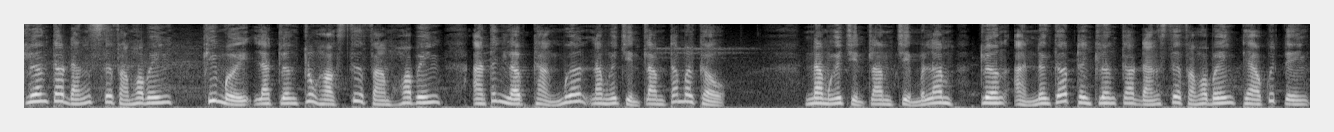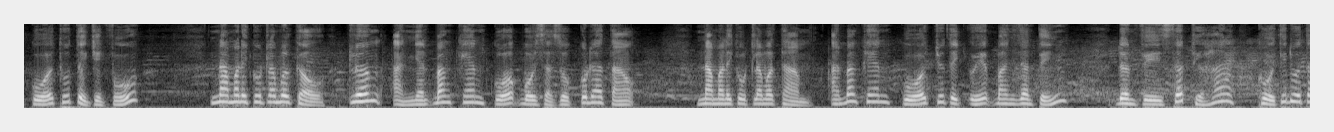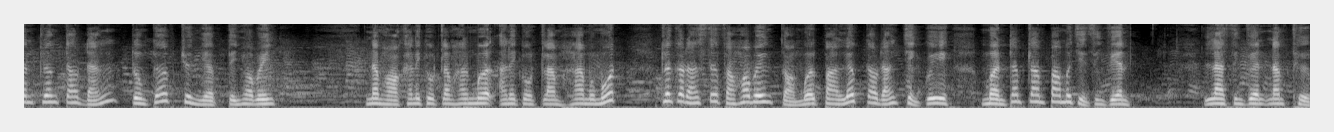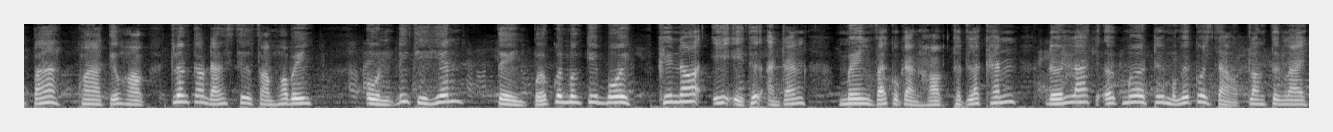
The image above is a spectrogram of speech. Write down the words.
Lương cao đẳng sư phạm hòa bình khi mới là trường trung học sư phạm hòa bình an thành lập tháng mưa năm 1900 khẩu. Năm 1995, trường ảnh nâng cấp thành trường cao đẳng sư phạm hòa bình theo quyết định của Thủ tướng Chính phủ. Năm 2010 lương ảnh nhận băng khen của Bộ Giáo dục cô đa tạo. Năm 2018, ảnh băng khen của Chủ tịch Ủy ban dân tỉnh. Đơn vị xếp thứ hai khối thi đua tăng lương cao đẳng trung cấp chuyên nghiệp tỉnh Hòa Bình. Năm học 2020-2021, trường cao đẳng sư phạm Hòa Bình có 13 lớp cao đẳng chỉnh quy, 139 sinh viên. Là sinh viên năm thứ ba khoa tiểu học trường cao đẳng sư phạm Hòa Bình. Ổn Đinh Thị Hiên, tỉnh Bớ quân mương Kim Bôi khi nó ý ý thức ảnh rằng mình phải cố gắng học thật là khăn để là cái ước mơ từ một người cô giáo trong tương lai.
